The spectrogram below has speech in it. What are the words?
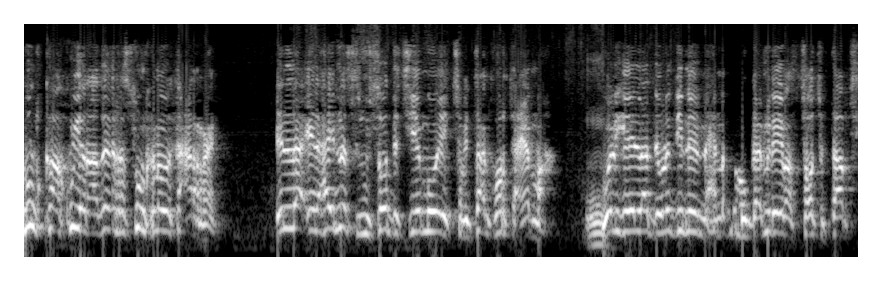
dhulkaa ku yaraadeen rasuulkana way ka carareen. Ilaa ilaahay nasrigu soo dejiye mooye jabitaanka horta ceeb maaha. Weligee ilaa dowladdii nebi maxamed hogaaminaya baa soo jabtaabti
